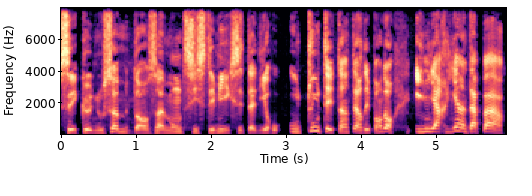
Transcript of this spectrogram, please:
C'est que nous sommes dans un monde systémique, c'est-à-dire où, tout est interdépendant. Il n'y a rien d'à part.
